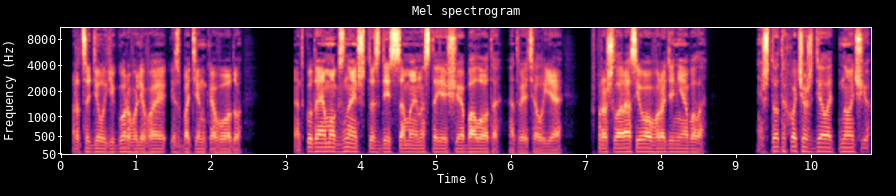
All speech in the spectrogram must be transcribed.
— процедил Егор, выливая из ботинка воду. «Откуда я мог знать, что здесь самое настоящее болото?» — ответил я. «В прошлый раз его вроде не было». «И что ты хочешь делать ночью?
